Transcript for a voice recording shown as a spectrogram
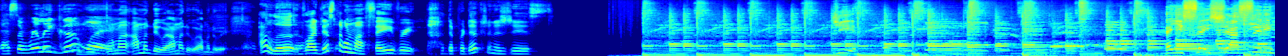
That's a really good I'm one. gonna, I'm gonna do it. I'm gonna do it. I'm gonna do it. I love like this. Like one of my favorite. The production is just. And you say Shot City?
